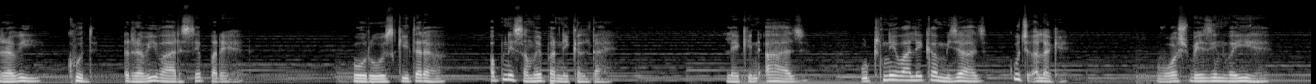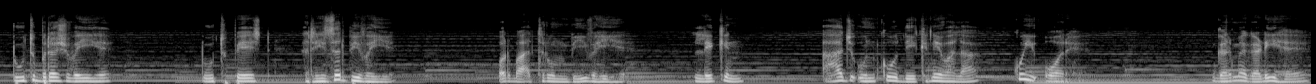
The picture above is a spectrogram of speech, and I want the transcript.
रवि खुद रविवार से परे है। वो रोज की तरह अपने समय पर निकलता है। लेकिन आज उठने वाले का मिजाज कुछ अलग है। वॉश बेसिन वही है, टूथब्रश वही है, टूथपेस्ट, रेजर भी वही है और बाथरूम भी वही है। लेकिन आज उनको देखने वाला कोई और है। घर में घड़ी है,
